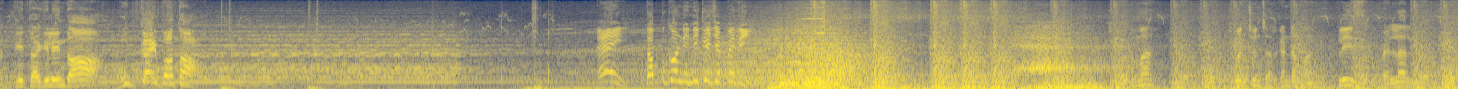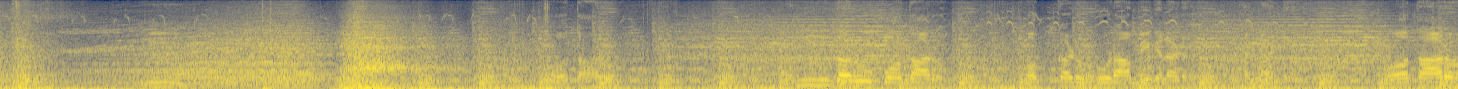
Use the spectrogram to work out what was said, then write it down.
అగ్గి తగిలిందా? ఉగ్గైపోతా! ఏయ్ తప్పుకోండి నీకే చెప్పేది. అమ్మా కొంచెం జరగండి అమ్మా ప్లీజ్ వెళ్ళాలి. పోతారు అందరూ పోతారు. ఒక్కడు కూడా మిగలడు. వెళ్ళండి పోతారు.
